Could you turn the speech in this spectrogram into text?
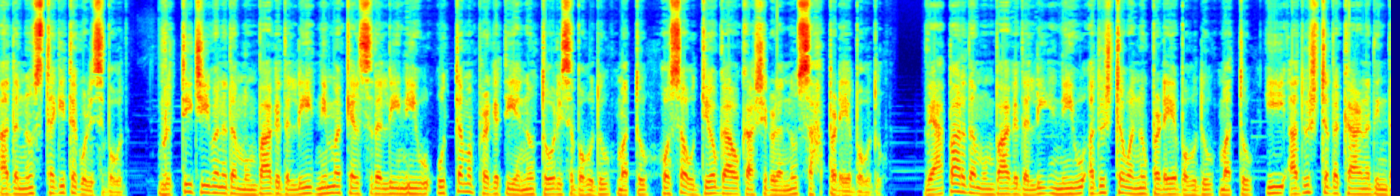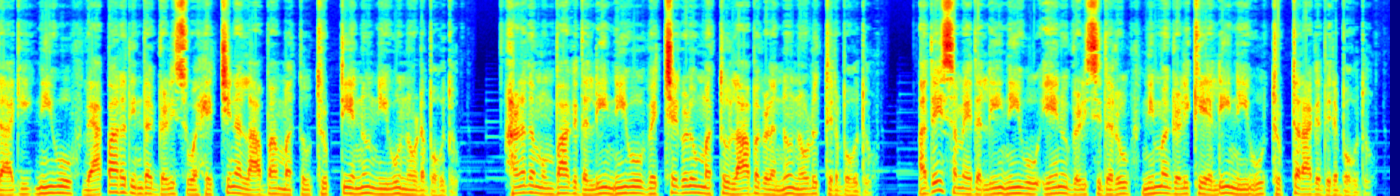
ಅದನ್ನು ಸ್ಥಗಿತಗೊಳಿಸಬಹುದು. ವೃತ್ತಿಜೀವನದ ಮುಂಭಾಗದಲ್ಲಿ ನಿಮ್ಮ ಕೆಲಸದಲ್ಲಿ ನೀವು ಉತ್ತಮ ಪ್ರಗತಿಯನ್ನು ತೋರಿಸಬಹುದು ಮತ್ತು ಹೊಸ ಉದ್ಯೋಗಾವಕಾಶಗಳನ್ನು ಸಹ ಪಡೆಯಬಹುದು. ವ್ಯಾಪಾರದ ಮುಂಭಾಗದಲ್ಲಿ ನೀವು ಅದೃಷ್ಟವನ್ನು ಪಡೆಯಬಹುದು ಮತ್ತು ಈ ಅದೃಷ್ಟದ ಕಾರಣದಿಂದಾಗಿ ನೀವು ವ್ಯಾಪಾರದಿಂದ ಗಳಿಸುವ ಹೆಚ್ಚಿನ ಲಾಭ ಮತ್ತು ತೃಪ್ತಿಯನ್ನು ನೀವು ನೋಡಬಹುದು. ಹಣದ ಮುಂಭಾಗದಲ್ಲಿ ನೀವು ವೆಚ್ಚಗಳು ಮತ್ತು ಲಾಭಗಳನ್ನು ನೋಡುತ್ತಿರಬಹುದು. ಅದೇ ಸಮಯದಲ್ಲಿ ನೀವು ಏನು ಗಳಿಸಿದರೂ ನಿಮ್ಮ ಗಳಿಕೆಯಲ್ಲಿ ನೀವು ತೃಪ್ತರಾಗದಿರಬಹುದು.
